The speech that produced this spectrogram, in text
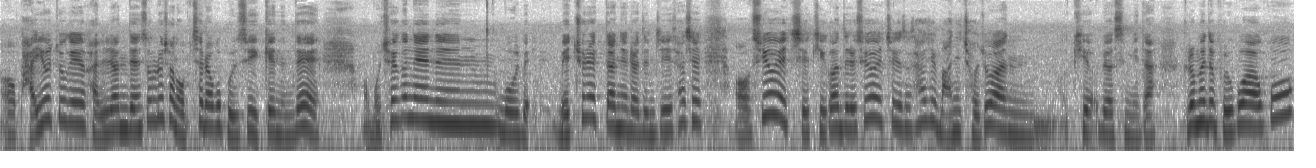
어, 바이오 쪽에 관련된 솔루션 업체라고 볼 수 있겠는데, 어, 뭐, 최근에는 뭐, 매, 매출액 단이라든지 사실, 어, 수요 예측, 기관들의 수요 예측에서 사실 많이 저조한 기업이었습니다. 그럼에도 불구하고,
